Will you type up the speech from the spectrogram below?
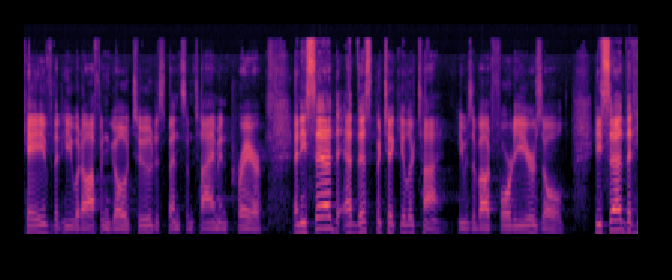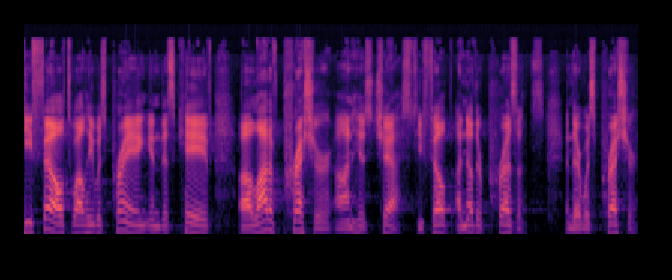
cave that he would often go to to spend some time in prayer. And he said at this particular time, he was about 40 years old, he said that he felt while he was praying in this cave a lot of pressure on his chest. He felt another presence and there was pressure.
